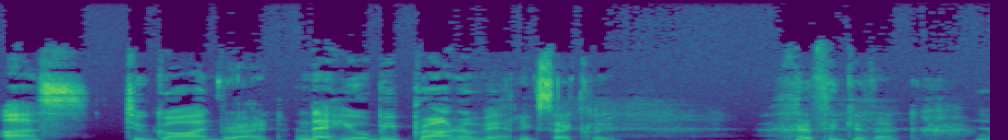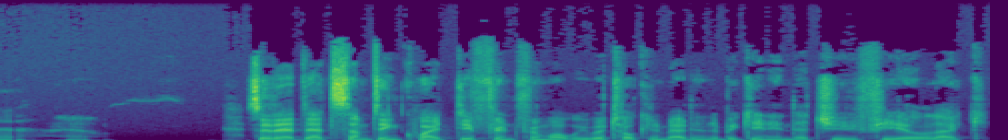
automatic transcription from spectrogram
us to God. Right. And that he will be proud of it. Exactly. I think of that. Yeah. yeah. So that that's something quite different from what we were talking about in the beginning. That you feel like,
